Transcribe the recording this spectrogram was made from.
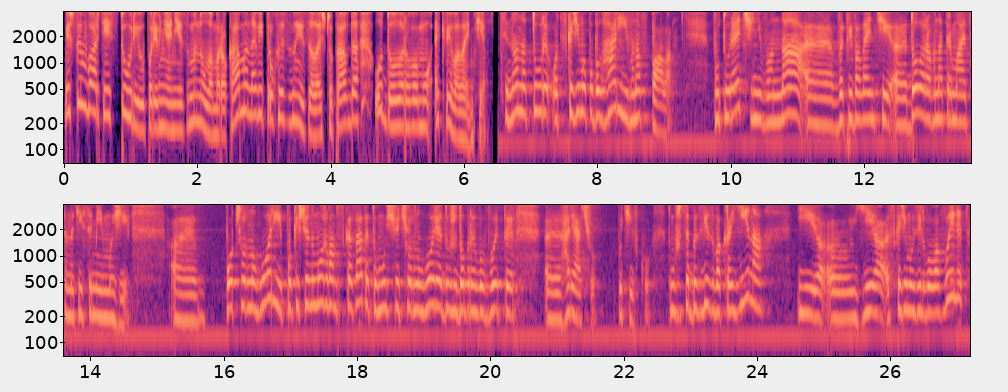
Між тим, вартість турів у порівнянні з минулими роками навіть трохи знизила, щоправда, у доларовому еквіваленті. Ціна на тури, от скажімо, по Болгарії вона впала. По Туреччині вона е, в еквіваленті е, долара вона тримається на тій самій межі. Е, По Чорногорії поки що не можу вам сказати, тому що Чорногорія дуже добре ловити гарячу путівку, тому що це безвізова країна і є, скажімо, зі Львова виліт,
